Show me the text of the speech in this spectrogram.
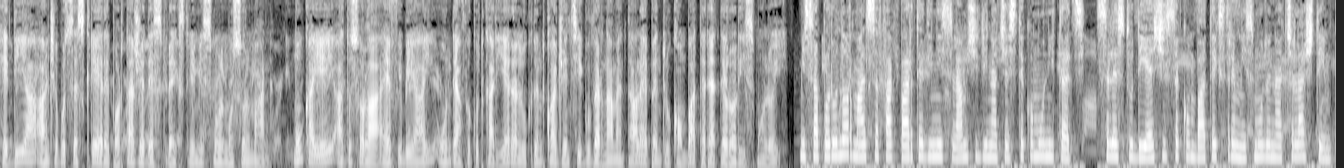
Hedia a început să scrie reportaje despre extremismul musulman. Munca ei a dus-o la FBI, unde a făcut carieră lucrând cu agenții guvernamentale pentru combaterea terorismului. Mi s-a părut normal să fac parte din islam și din aceste comunități, să le studiez și să combat extremismul în același timp.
